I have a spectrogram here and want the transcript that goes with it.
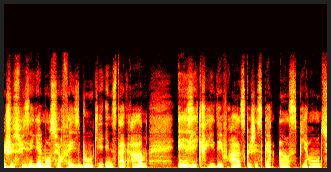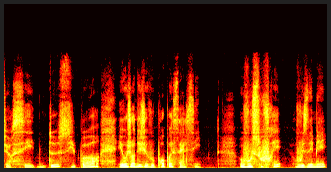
Je suis également sur Facebook et Instagram et j'écris des phrases que j'espère inspirantes sur ces deux supports et aujourd'hui je vous propose celle-ci. Vous souffrez, vous aimez,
